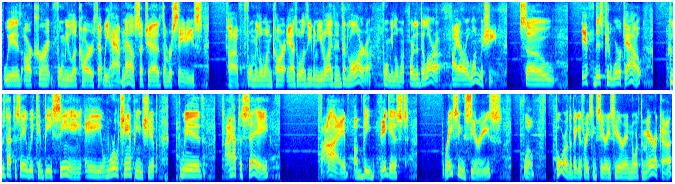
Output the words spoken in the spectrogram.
with our current formula cars that we have now such as the mercedes uh, Formula One car, as well as even utilizing the Dallara Formula One or the Dallara IRO1 machine. So, if this could work out, who's not to say we could be seeing a world championship with, I have to say, five of the biggest racing series, well, four of the biggest racing series here in North America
